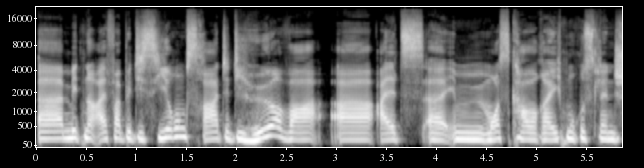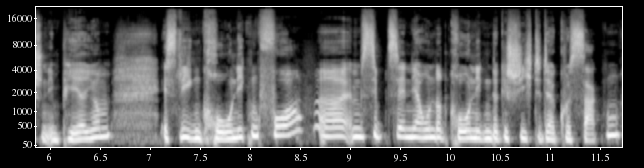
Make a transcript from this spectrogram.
Äh, mit einer Alphabetisierungsrate, die höher war äh, als äh, im Moskauer Reich, im russländischen Imperium. Es liegen Chroniken vor äh, im 17. Jahrhundert, Chroniken der Geschichte der Kosaken.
